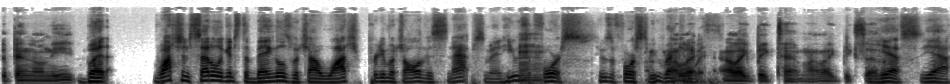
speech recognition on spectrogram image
depending on need. But watching Settle against the Bengals, which I watched pretty much all of his snaps, man, he was a Mhm. force. He was a force to be I reckoned like with. I like Big Tim. I like Big Settle. Yes, yeah.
